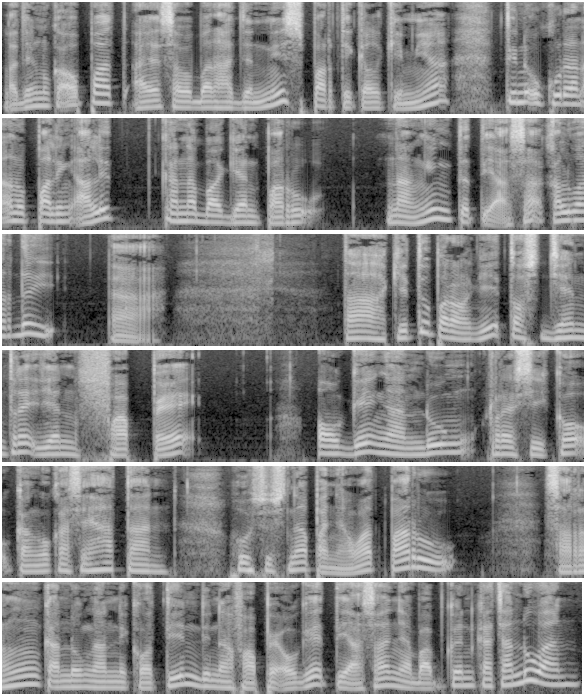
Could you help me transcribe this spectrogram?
Lajeng muka opat ayat sabarha jenis partikel kimia tin ukuran anu paling alit karena bagian paru nanging tetiasa keluar Detah gitu paragi tos gentre yen vape oge ngandung resiko kanggo kesehatan khususnya panyawat paru. Sarang kandungan nikotin di navape oge tiasa nyababkan kecanduan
